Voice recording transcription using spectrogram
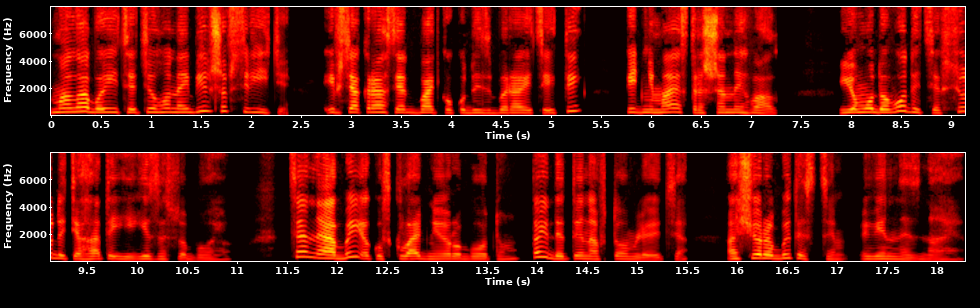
мала боїться цього найбільше в світі, і всяк раз, як батько кудись збирається йти, піднімає страшенний гвалт. Йому доводиться всюди тягати її за собою. Це неабияк ускладнює роботу, та й дитина втомлюється, а що робити з цим він не знає.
